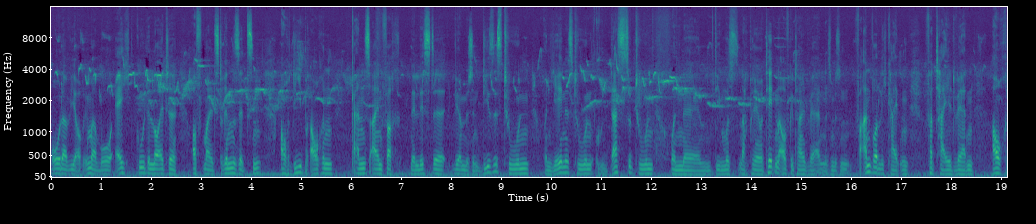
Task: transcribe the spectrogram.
oder wie auch immer, wo echt gute Leute oftmals drin sitzen, auch die brauchen ganz einfach eine Liste, wir müssen dieses tun und jenes tun, um das zu tun und äh, die muss nach Prioritäten aufgeteilt werden, es müssen Verantwortlichkeiten verteilt werden. Auch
